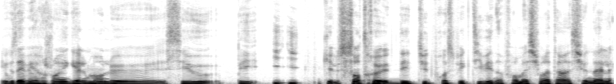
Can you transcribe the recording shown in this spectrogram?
et vous avez rejoint également le CEPII, qui est le Centre d'études prospectives et d'information internationale,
